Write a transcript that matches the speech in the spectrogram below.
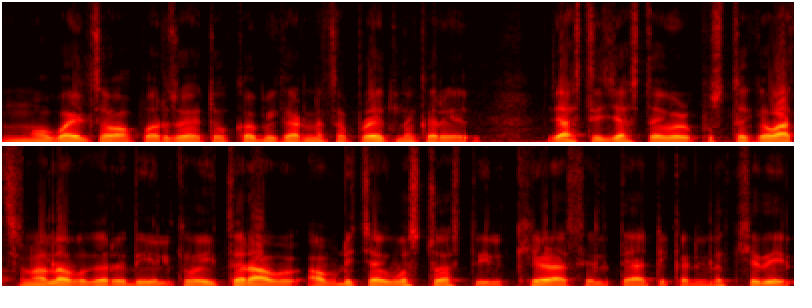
मोबाईलचा वापर जो आहे तो कमी करण्याचा प्रयत्न करेल जास्तीत जास्त वेळ पुस्तकं वाचनाला वगैरे देईल किंवा इतर आव आवडीच्या वस्तू असतील खेळ असेल त्या ठिकाणी लक्ष देईल.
